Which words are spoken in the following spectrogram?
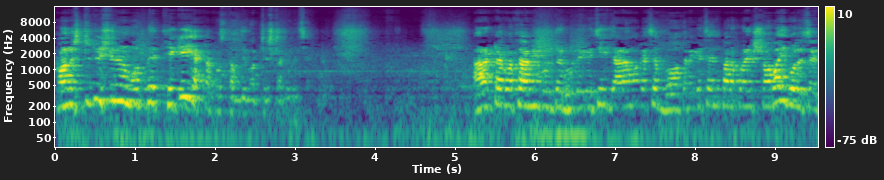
কনস্টিটিউশনের মধ্যে থেকেই একটা প্রস্তাব দেওয়ার চেষ্টা করেছেন। আর একটা কথা আমি বলতে ভুলে গেছি, যারা আমার কাছে মত রেখেছেন, তারা প্রায় সবাই বলেছেন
